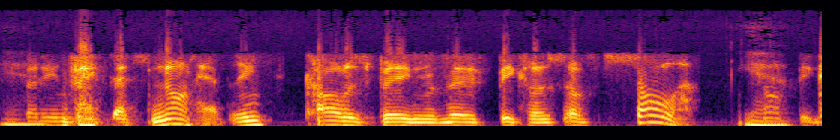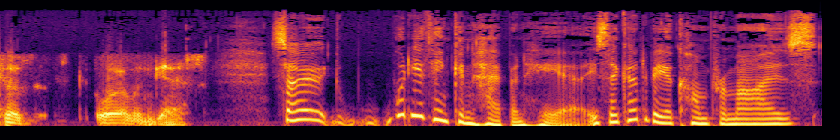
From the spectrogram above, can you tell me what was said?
Yeah. But in fact, that's not happening. Coal is being removed because of solar, Yeah. not because of oil and gas. So, what do you think can happen here? Is there going to be a compromise?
